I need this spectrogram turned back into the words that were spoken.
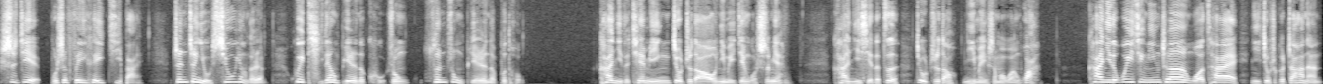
世界不是非黑即白。真正有修养的人会体谅别人的苦衷，尊重别人的不同。看你的签名就知道你没见过世面，看你写的字就知道你没什么文化，看你的微信名称，我猜你就是个渣男。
